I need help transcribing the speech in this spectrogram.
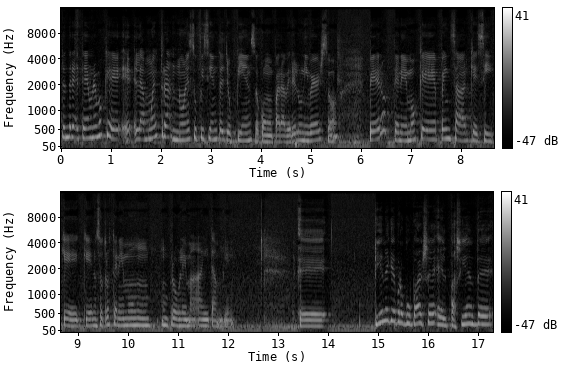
tendré, tenemos que, eh, la muestra no es suficiente, yo pienso, como para ver el universo, pero tenemos que pensar que sí, que, que nosotros tenemos un, problema ahí también. Eh, ¿Tiene que preocuparse el paciente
